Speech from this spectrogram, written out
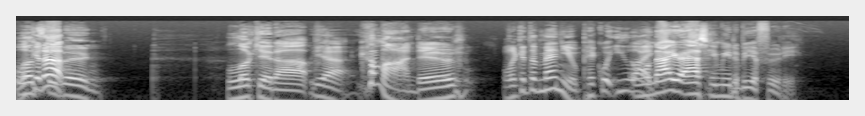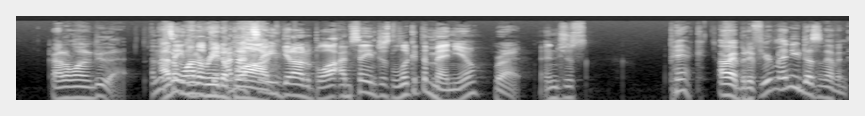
Look What's it the up. thing? Look it up. Yeah. Come on, dude. Look at the menu. Pick what you like. well, now you're asking me to be a foodie. I don't want to do that. I don't want to read at- a I'm not blog. saying get on a blog. I'm saying just look at the menu right. and just pick. All right, but if your menu doesn't have an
